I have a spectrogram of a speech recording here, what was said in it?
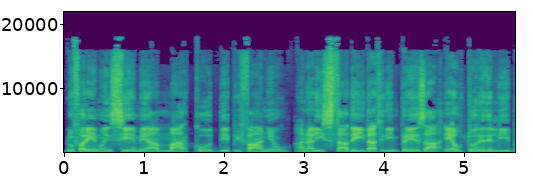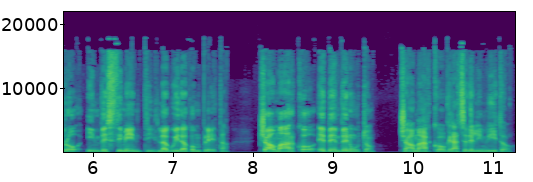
Lo faremo insieme a Marco De Epifanio, analista dei dati d'impresa e autore del libro Investimenti, la guida completa. Ciao Marco e benvenuto. Ciao Marco, grazie dell'invito.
